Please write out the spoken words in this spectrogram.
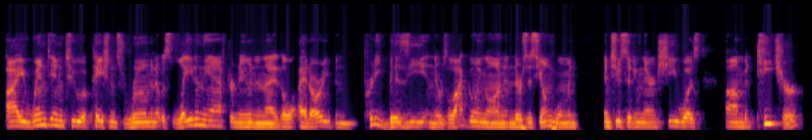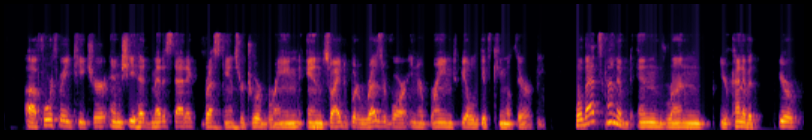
i went into a patient's room and it was late in the afternoon and i had, I had already been pretty busy and there was a lot going on and there was this young woman and she was sitting there and she was um, a teacher a fourth grade teacher, and she had metastatic breast cancer to her brain. And so I had to put a reservoir in her brain to be able to give chemotherapy. Well, that's kind of end run. You're kind of a you're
